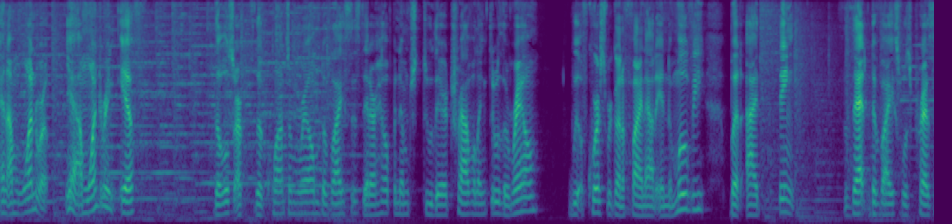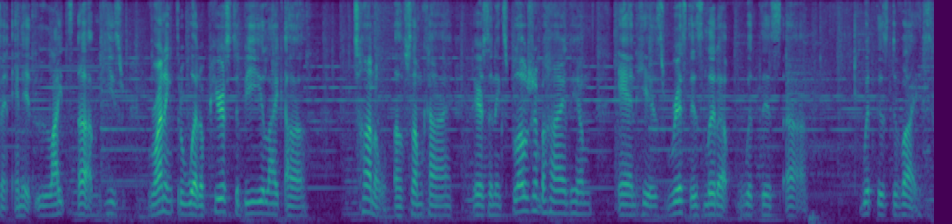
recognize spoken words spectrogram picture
And I'm wondering, yeah, I'm wondering if those are the quantum realm devices that are helping them do their traveling through the realm. We, of course, we're going to find out in the movie, but I think that device was present and it lights up. He's running through what appears to be like a tunnel of some kind. There's an explosion behind him, and his wrist is lit up with this uh, with this device.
